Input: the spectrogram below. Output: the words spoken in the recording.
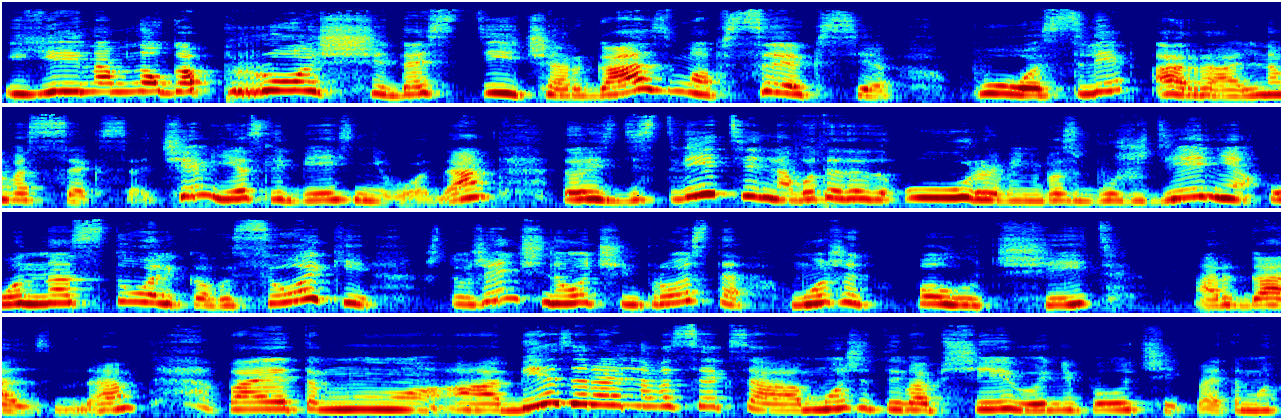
и ей намного проще достичь оргазма в сексе, после орального секса, чем если без него, да. То есть действительно вот этот уровень возбуждения, он настолько высокий, что женщина очень просто может получить оргазм, да, поэтому а без орального секса может и вообще его не получить, поэтому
